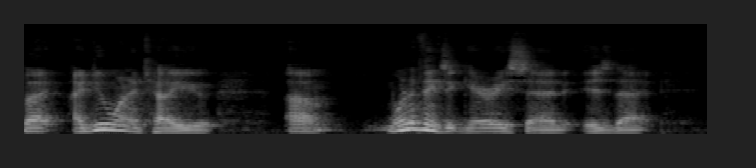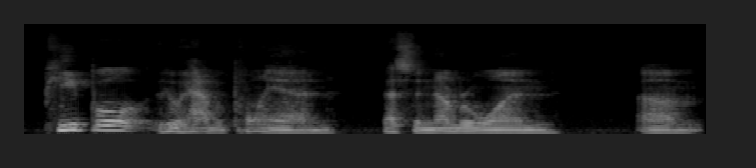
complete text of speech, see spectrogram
But I do want to tell you, um, one of the things that Gary said is that people who have a plan, that's the number one um,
